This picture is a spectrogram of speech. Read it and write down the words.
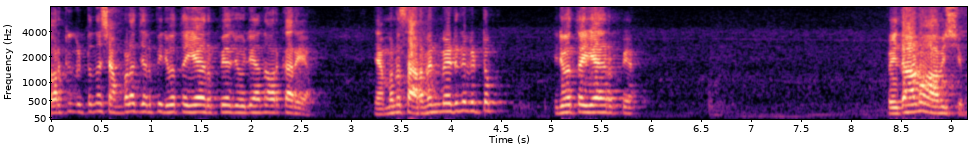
അവർക്ക് കിട്ടുന്ന ശമ്പളം ചിലപ്പോൾ ഇരുപത്തയ്യായിരം റുപ്യ ജോലിയാണെന്ന് അവർക്കറിയാം. നമ്മുടെ സർവൻ മേഡിന് കിട്ടും ഇരുപത്തയ്യായിരം റുപ്യ. അപ്പൊ ഇതാണോ ആവശ്യം.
